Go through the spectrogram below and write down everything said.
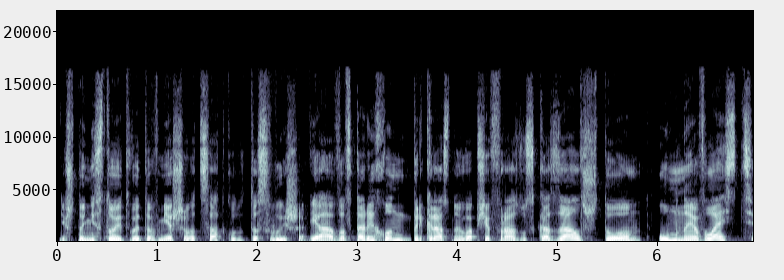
и что не стоит в это вмешиваться откуда-то свыше. А во-вторых, он прекрасную вообще фразу сказал, что умная власть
